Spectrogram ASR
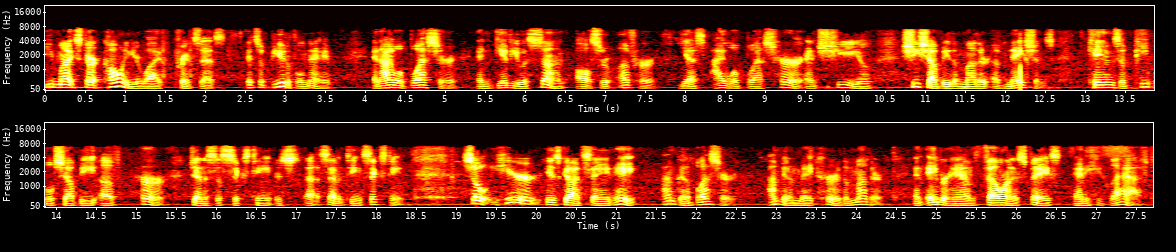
You might start calling your wife Princess. It's a beautiful name. And I will bless her and give you a son also of her. Yes, I will bless her, and she she shall be the mother of nations. Kings of people shall be of her. Genesis 16 uh, 17, 16. So here is God saying, Hey, I'm going to bless her. I'm going to make her the mother. And Abraham fell on his face and he laughed.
